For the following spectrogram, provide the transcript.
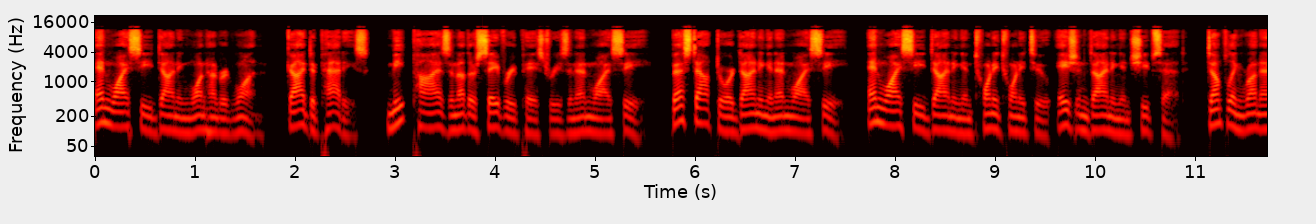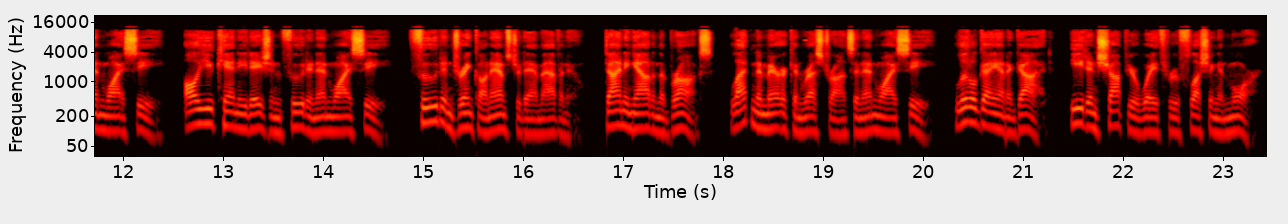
NYC Dining 101, Guide to Patties, Meat Pies and Other Savory Pastries in NYC, Best Outdoor Dining in NYC, NYC Dining in 2022, Asian Dining in Sheepshead, Dumpling Run NYC, All You Can Eat Asian Food in NYC, Food and Drink on Amsterdam Avenue, Dining Out in the Bronx, Latin American Restaurants in NYC, Little Guyana Guide, eat and shop your way through Flushing and more.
